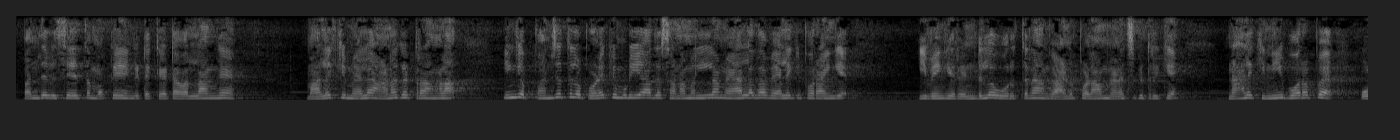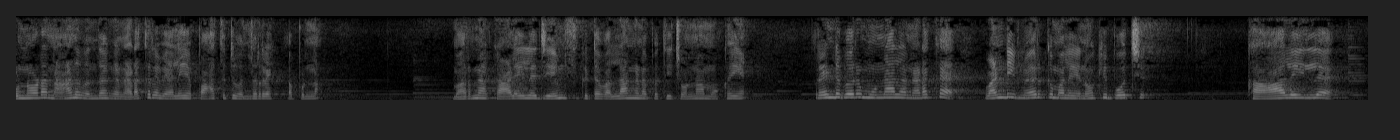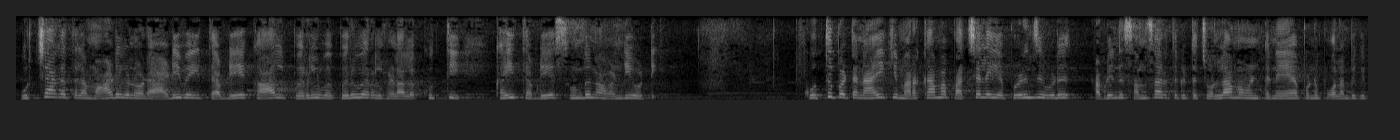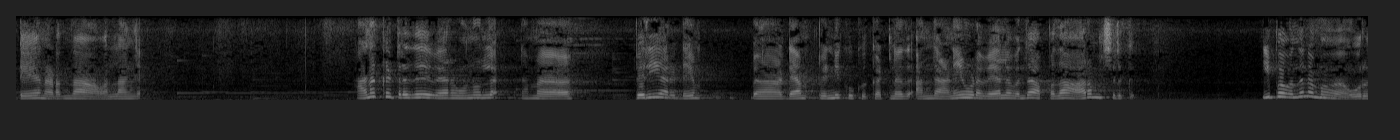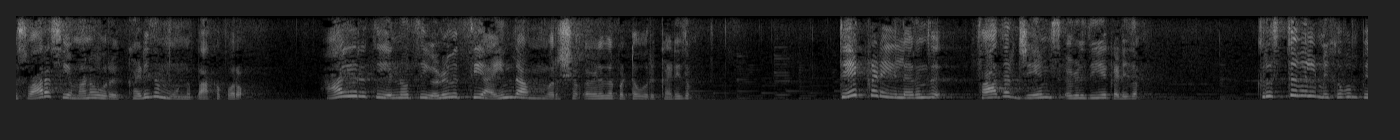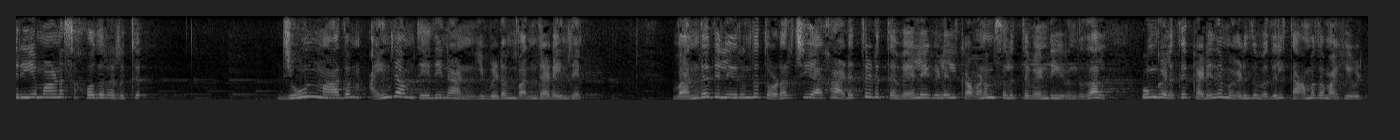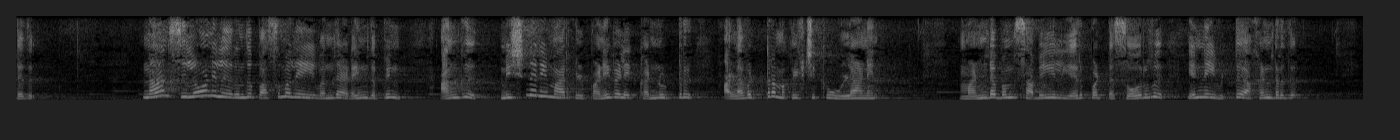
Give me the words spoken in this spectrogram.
வந்த விஷயத்த மொக்கையங்கிட்ட கேட்ட வல்லாங்க மலைக்கு மேல அணை கட்டுறாங்களாம் இங்க பஞ்சத்துல பொழைக்க முடியாத சனமெல்லாம் மேலதான் வேலைக்கு போறாங்க. இவங்க ரெண்டுல ஒருத்தனை அங்க அனுப்பலாம்னு நினைச்சுக்கிட்டு இருக்கேன். நாளைக்கு நீ போறப்ப உன்னோட நானும் வந்து அங்க நடக்கிற வேலையை பார்த்துட்டு வந்துடுறேன் அப்படின்னா. மறுநாள் காலையில ஜேம்ஸ் கிட்ட வல்லாங்கனை பத்தி சொன்னா மொக்கையன். ரெண்டு பேரும் முன்னால நடக்க வண்டி மேற்கு மலையை நோக்கி போச்சு. காலையில உற்சாகத்துல மாடுகளோட அடி வைத்து அப்படியே கால் பெருவ பெருவரல்களால் குத்தி கைத்து அப்படியே சுண்டு நான் வண்டி ஓட்டி. குத்துப்பட்ட நாய்க்கு மறக்காம பச்சலையை பிழிஞ்சு விடு அப்படின்னு சம்சாரத்துக்கிட்ட சொல்லாம வந்துட்டனே அப்படின்னு புலம்பிக்கிட்டே நடந்தா வல்லாங்க. அணக்கட்டுறது வேற ஒன்றும் இல்லை. நம்ம பெரியார் டேம் டேம் பென்னிக்குக்கு கட்டினது. அந்த அணையோட வேலை வந்து அப்பதான் ஆரம்பிச்சிருக்கு. இப்போ வந்து நம்ம ஒரு சுவாரஸ்யமான ஒரு கடிதம் ஒன்று பார்க்க போகிறோம் ஆயிரத்தி எண்ணூற்றி எழுபத்தி ஐந்தாம் வருஷம் எழுதப்பட்ட ஒரு கடிதம். தேக்கடையிலிருந்து ஃபாதர் ஜேம்ஸ் எழுதிய கடிதம். கிறிஸ்துவில் மிகவும் பிரியமான சகோதரருக்கு ஜூன் மாதம் ஐந்தாம் தேதி நான் இவ்விடம் வந்தடைந்தேன். வந்ததிலிருந்து தொடர்ச்சியாக அடுத்தடுத்த வேலைகளில் கவனம் செலுத்த வேண்டியிருந்ததால் உங்களுக்கு கடிதம் எழுதுவதில் தாமதமாகிவிட்டது. நான் சிலோனிலிருந்து பசுமலையை வந்து அடைந்த பின் அங்கு மிஷினரிமார்கள் பணிகளை கண்ணுற்று அளவற்ற மகிழ்ச்சிக்கு உள்ளானேன். மண்டபம் சபையில் ஏற்பட்ட சோர்வு என்னை விட்டு அகன்றது.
